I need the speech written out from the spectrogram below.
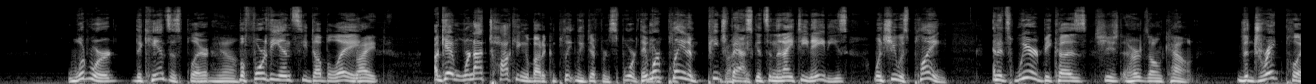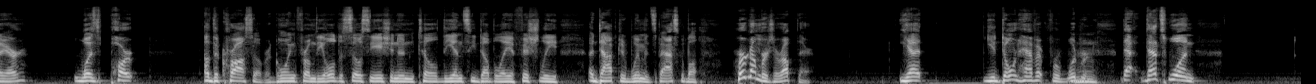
Woodard, the Kansas player, Yeah. before the NCAA. Right. Again, we're not talking about a completely different sport. They weren't playing in peach baskets in the 1980s when she was playing. And it's weird because She's hers don't count. the Drake player was part of the crossover, going from the old association until the NCAA officially adopted women's basketball. Her numbers are up there, yet you don't have it for Woodard. Mm-hmm. That that's one.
